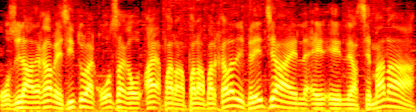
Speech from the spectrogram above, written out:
O sea, déjame decirte una cosa, ah, para, para marcar la diferencia, en, la semana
